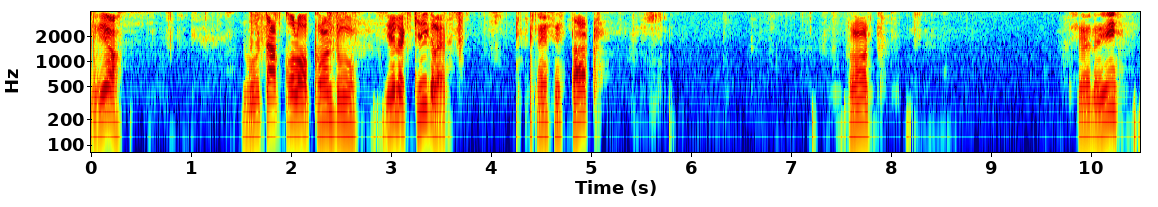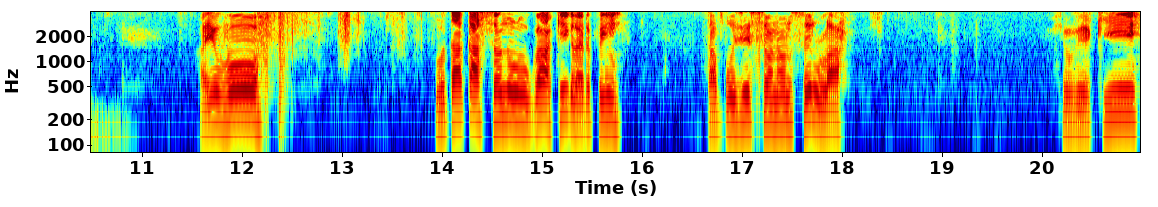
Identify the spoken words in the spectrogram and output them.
Viu? Eu vou estar tá colocando ele aqui, galera. Nessa estaca. Pronto. Deixa ele aí. Aí eu vou... Vou estar tá caçando um lugar aqui, galera, pra tá posicionando o celular. Deixa eu ver aqui.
